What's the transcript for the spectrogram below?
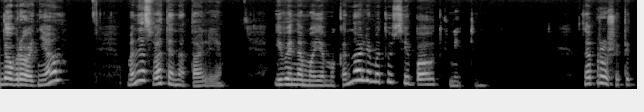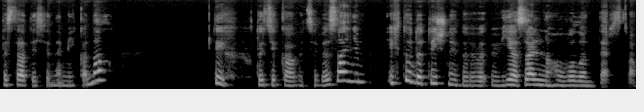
Доброго дня! Мене звати Наталія, і ви на моєму каналі Матусі About Knitting. Запрошую підписатися на мій канал тих, хто цікавиться в'язанням і хто дотичний до в'язального волонтерства.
